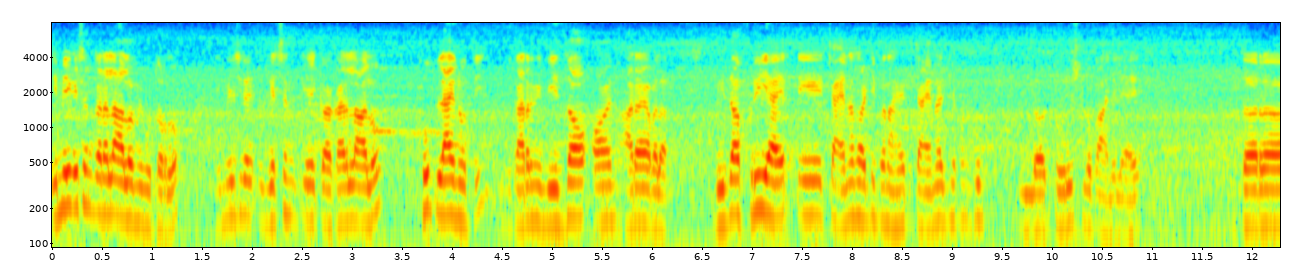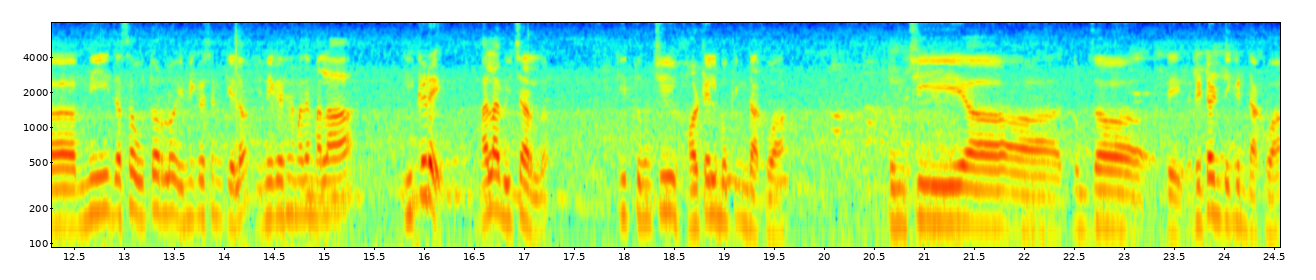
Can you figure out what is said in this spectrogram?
इमिग्रेशन करायला आलो मी उतरलो. इमिग्रेशन करायला आलो. खूप लाईन होती कारण विजा ऑन अरायबल विजा फ्री आहेत ते चायनासाठी पण आहेत. चायनाचे पण खूप ल टुरिस्ट लोक आलेले आहेत. तर मी जसं उतरलो इमिग्रेशन केलं इमिग्रेशनमध्ये मला इकडे मला विचारलं की तुमची हॉटेल बुकिंग दाखवा. तुमची तुमचं ते रिटर्न तिकीट दाखवा.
